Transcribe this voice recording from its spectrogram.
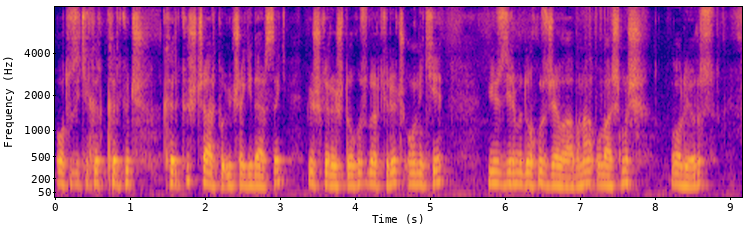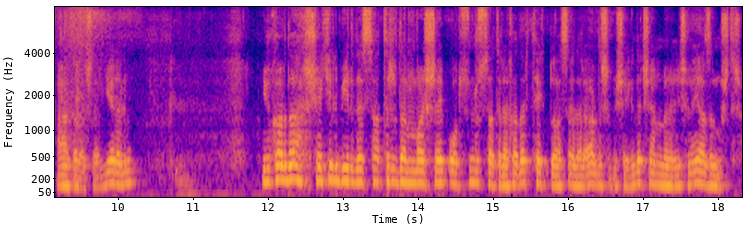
32 40 43 43 çarpı 3'e gidersek 3 kere 3 9 4 kere 3 12 129 cevabına ulaşmış oluyoruz. Arkadaşlar gelelim. Yukarıda şekil 1'de satırdan başlayıp 30. satıra kadar tek doğal sayılar ardışık bir şekilde çemberin içine yazılmıştır.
